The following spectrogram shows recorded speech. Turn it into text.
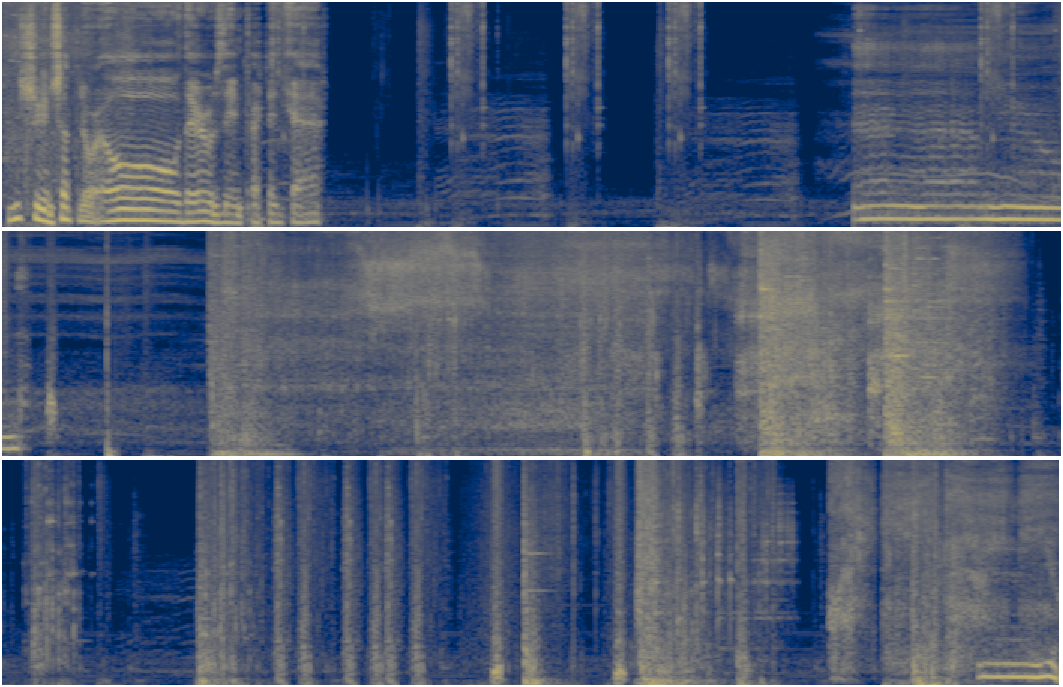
At least you can shut the door. Oh, there was the infected, yeah. Um, you... And you.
